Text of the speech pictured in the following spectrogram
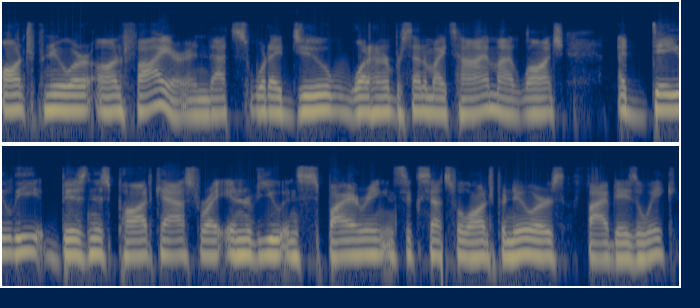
Entrepreneur on Fire. And that's what I do 100% of my time. I launch a daily business podcast where I interview inspiring and successful entrepreneurs five days a week.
